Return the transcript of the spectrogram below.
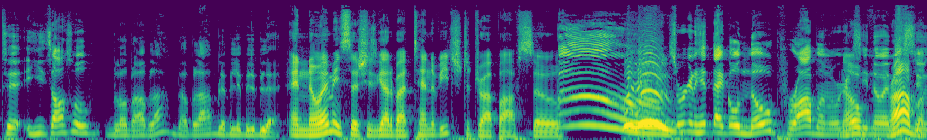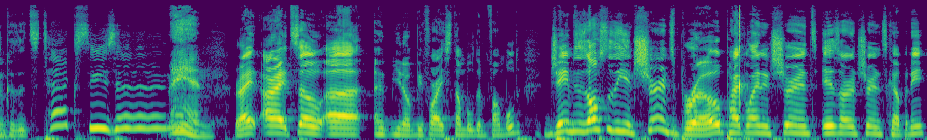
to he's also blah blah blah blah blah blah blah blah blah. And Noemi says she's got about 10 of each to drop off. So Boom! So we're gonna hit that goal, no problem. We're gonna see Noemi problem. soon because it's tax season. man, right? All right. So, uh, you know, before I stumbled and fumbled, James is also the insurance bro. Pipeline Insurance is our insurance company.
